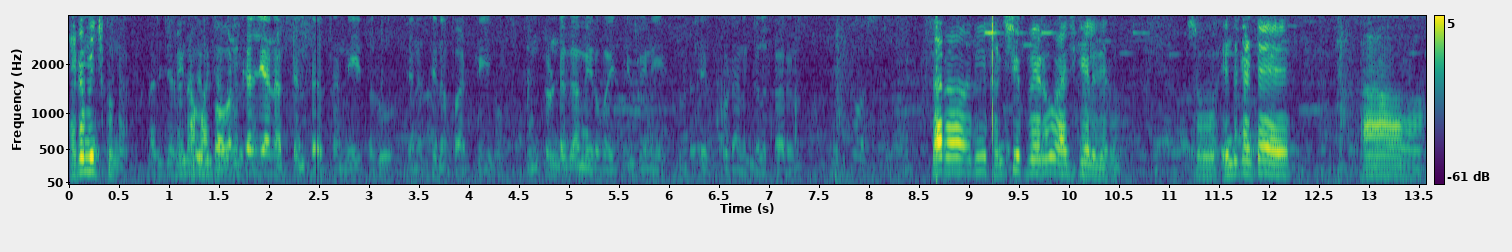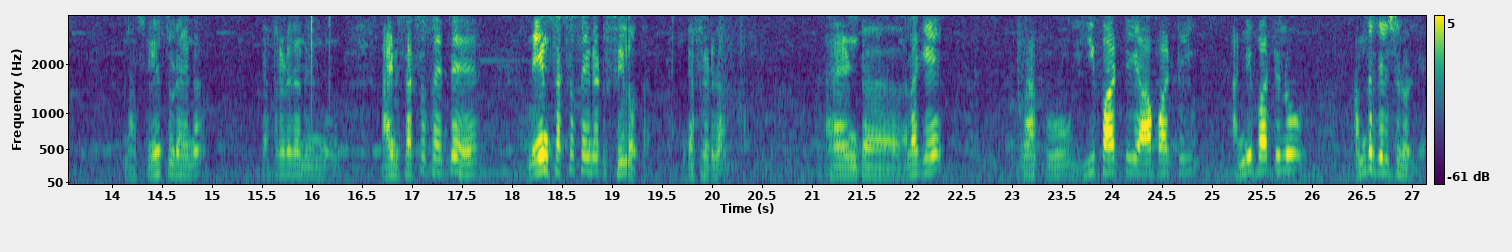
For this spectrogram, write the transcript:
విరమించుకున్నాను. పవన్ కళ్యాణ్ అత్యంత సన్నిహితులు జనసేన పార్టీ ఉంటుండగా మీరు వైసీపీని చూస్ చేసుకోవడానికి గల కారణం? సార్ అది ఫ్రెండ్షిప్ వేరు రాజకీయాలు వేరు. సో ఎందుకంటే ఆ, నా స్నేహితుడు ఆయన డెఫినెట్గా నేను ఆయన సక్సెస్ అయితే నేను సక్సెస్ అయినట్టు ఫీల్ అవుతాను డెఫినెట్గా. అండ్ అలాగే నాకు ఈ పార్టీ ఆ పార్టీ అన్ని పార్టీలు అందరు తెలిసిన వాళ్ళే.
